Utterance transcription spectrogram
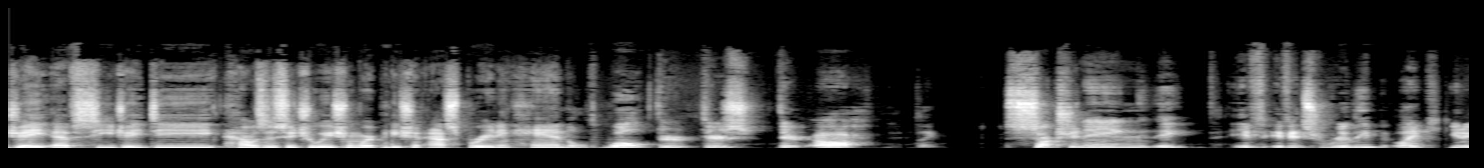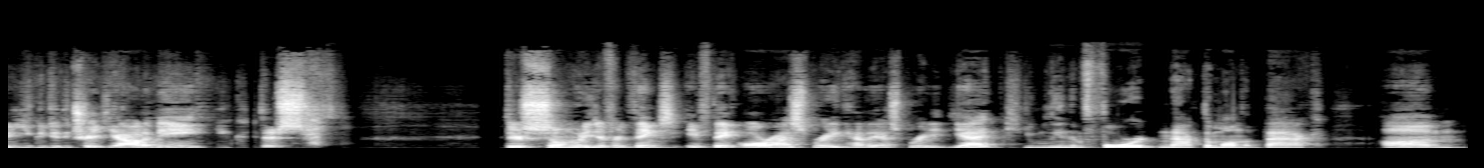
JFCJD, how's the situation where patient aspirating handled? Well, there, there's there, oh, like suctioning. If if it's really like you know, you could do the tracheotomy. You could, there's there's so many different things. If they are aspirating, have they aspirated yet? Can you lean them forward, knock them on the back? Um,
